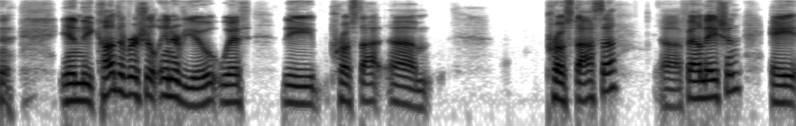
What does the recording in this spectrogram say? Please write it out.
in the controversial interview with the Prosta, um, Prostasia uh, Foundation. A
